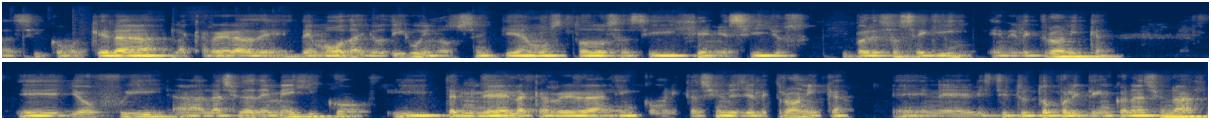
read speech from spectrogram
así como que era la carrera de, moda, yo digo, y nos sentíamos todos así geniecillos. Y por eso seguí en electrónica. Eh, yo fui a la Ciudad de México y terminé la carrera en comunicaciones y electrónica en el Instituto Politécnico Nacional.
